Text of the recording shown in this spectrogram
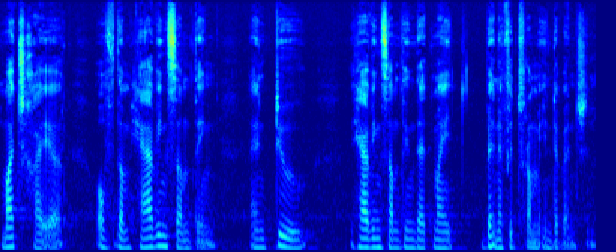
much higher of them having something and two, having something that might benefit from intervention.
